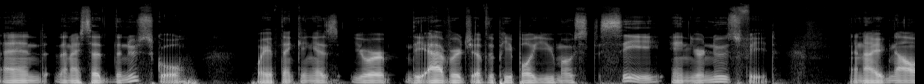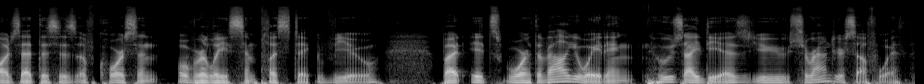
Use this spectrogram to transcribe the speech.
And then I said the new school way of thinking is you're the average of the people you most see in your news feed. And I acknowledge that this is, of course, an overly simplistic view, but it's worth evaluating whose ideas you surround yourself with.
